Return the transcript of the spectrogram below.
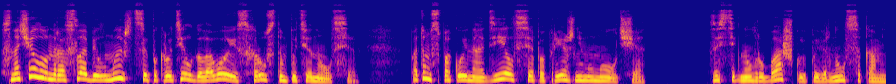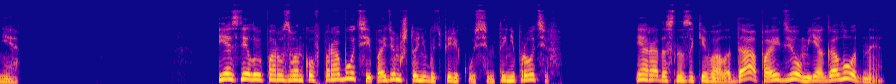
Сначала он расслабил мышцы, покрутил головой и с хрустом потянулся. Потом спокойно оделся, по-прежнему молча. Застегнул рубашку и повернулся ко мне. «Я сделаю пару звонков по работе и пойдем что-нибудь перекусим. Ты не против?» Я радостно закивала. «Да, пойдем, я голодная».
